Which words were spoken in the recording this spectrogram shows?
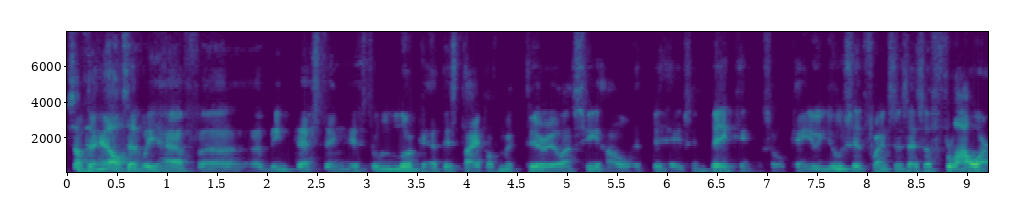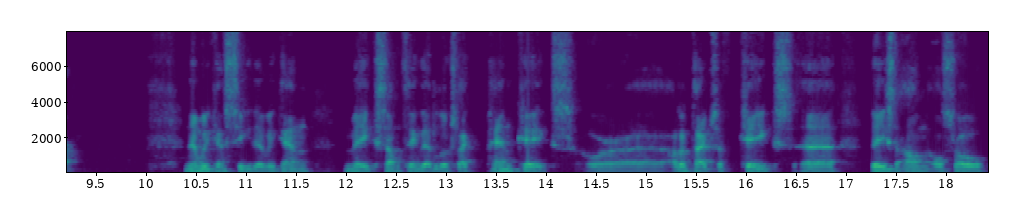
Something else that we have uh, been testing is to look at this type of material and see how it behaves in baking. So can you use it, for instance, as a flour? And then we can see that we can make something that looks like pancakes or uh, other types of cakes uh, based on also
